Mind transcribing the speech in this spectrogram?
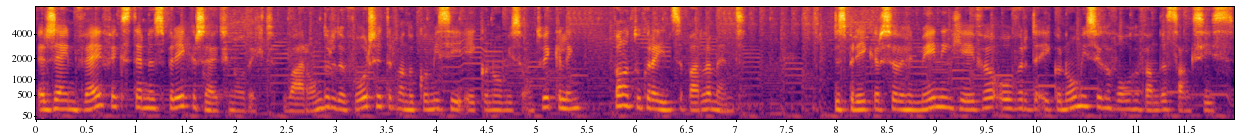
Er zijn vijf externe sprekers uitgenodigd, waaronder de voorzitter van de Commissie Economische Ontwikkeling van het Oekraïense parlement. De sprekers zullen hun mening geven over de economische gevolgen van de sancties.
